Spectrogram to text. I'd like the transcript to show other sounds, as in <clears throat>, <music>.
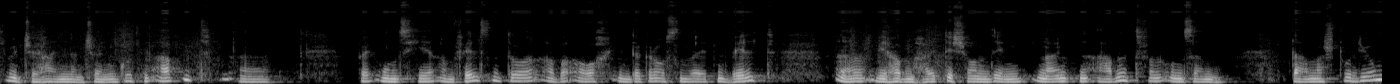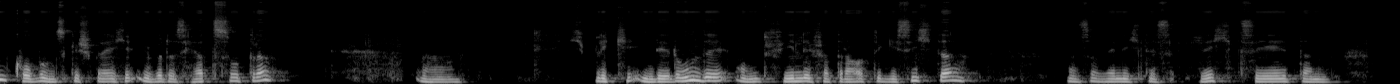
Ich wünsche einen schönen guten Abend. Äh, bei uns hier am Felsentor, aber auch in der großen, weiten Welt. Äh, wir haben heute schon den neunten Abend von unserem Dharma-Studium, Kobuns Gespräche über das Herzsutra. Äh, ich blicke in die Runde und viele vertraute Gesichter. Also wenn ich das recht sehe, dann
